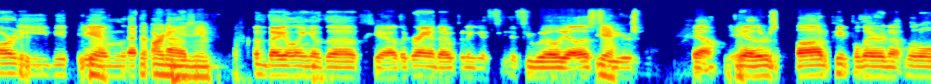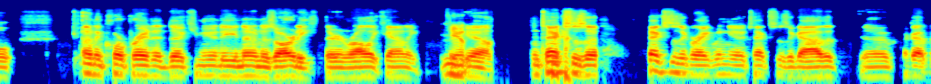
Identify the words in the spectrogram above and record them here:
Artie Museum. Yeah, the Artie uh, Museum unveiling of the yeah the grand opening, if if you will. Yeah, that's two yeah. years yeah, yeah. There's a lot of people there in that little unincorporated uh, community known as Artie there in Raleigh County. Yep. Yeah, and Texas, yeah. a Texas is a great one. You know, Texas is a guy that you know I got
